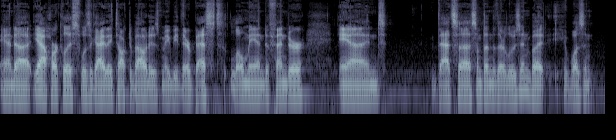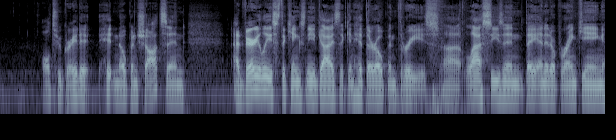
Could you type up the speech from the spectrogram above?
and uh, yeah, Harkless was a guy they talked about as maybe their best low man defender, and that's uh, something that they're losing. But it wasn't all too great at hitting open shots and. At very least, the Kings need guys that can hit their open threes. Uh, last season, they ended up ranking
